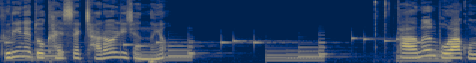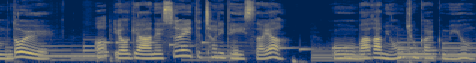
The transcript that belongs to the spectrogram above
그린에도 갈색 잘 어울리지 않나요? 다음은 보라 곰돌. 어, 여기 안에 스웨이드 처리돼 있어요. 오, 마감이 엄청 깔끔해요.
